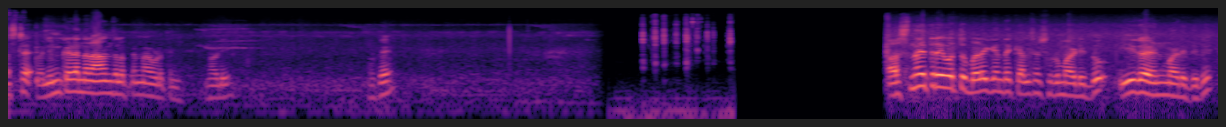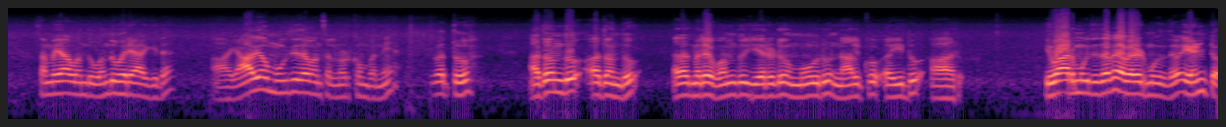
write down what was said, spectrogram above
ಅಷ್ಟೇ ನಿಮ್ಮ ಕಡೆಯಿಂದ ನಾನು ಸ್ವಲ್ಪ ಪೇ ಮಾಡಿಬಿಡ್ತೀನಿ. ನೋಡಿ. ಓಕೆ ಸ್ನೇಹಿತರೆ, ಇವತ್ತು ಬೆಳಗ್ಗೆಯಿಂದ ಕೆಲಸ ಶುರು ಮಾಡಿದ್ದು, ಈಗ ಎಂಡ್ ಮಾಡಿದ್ದೀವಿ. ಸಮಯ ಒಂದು ಒಂದೂವರೆ ಆಗಿದೆ. ಯಾವ್ಯಾವ ಮುಗಿದಿದೆ ಒಂದ್ಸಲ ನೋಡ್ಕೊಂಡ್ ಬನ್ನಿ. ಇವತ್ತು ಅದೊಂದು ಅದೊಂದು ಅದಾದಮೇಲೆ ಒಂದು ಎರಡು ಮೂರು ನಾಲ್ಕು ಐದು ಆರು. ಇವು ಆರು ಮುಗಿದಿದ್ದಾವೆ ಅವೆರಡು ಮುಗಿದಿದ್ದಾವೆ ಎಂಟು.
